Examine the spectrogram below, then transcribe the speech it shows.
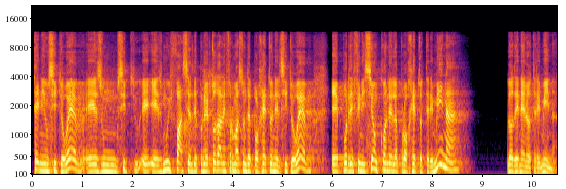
tienen un sitio web, es, un sitio, e, es muy fácil de poner toda la información del proyecto en el sitio web. Eh, por definición, cuando el proyecto termina, lo dinero termina.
